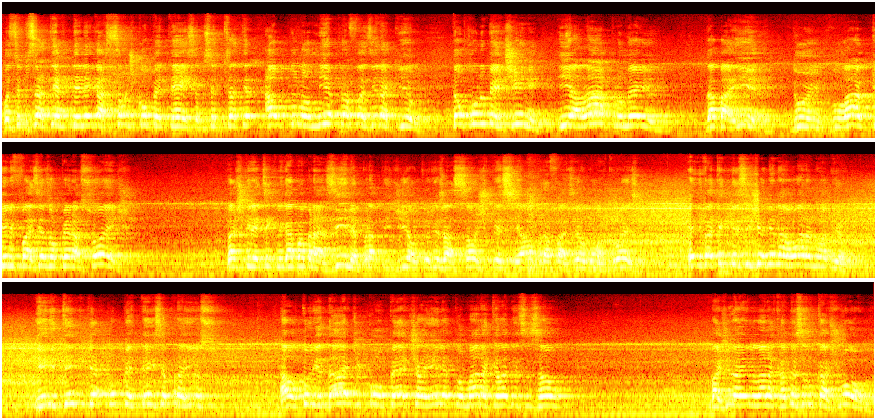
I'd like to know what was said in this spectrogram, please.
você precisa ter delegação de competência, você precisa ter autonomia para fazer aquilo. Então, quando o Bettini ia lá para o meio da Bahia, do, do lago que ele fazia as operações, nós queríamos ter que ligar para Brasília para pedir autorização especial para fazer alguma coisa. Ele vai ter que decidir ali na hora, meu amigo. E ele tem que ter competência para isso. A autoridade compete a ele a tomar aquela decisão. Imagina ele lá na cabeça do cachorro,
